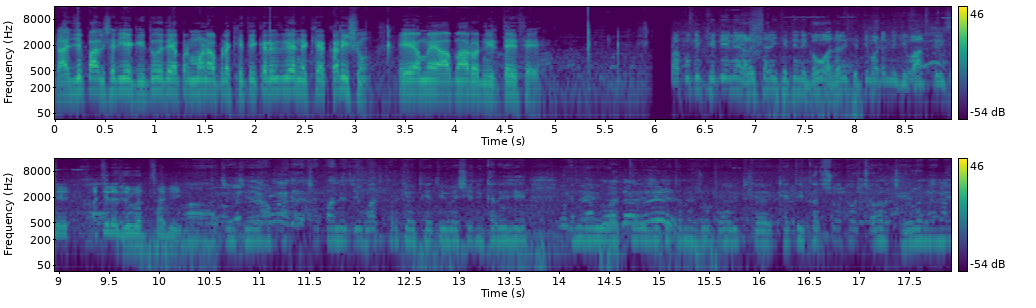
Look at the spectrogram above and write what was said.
રાજ્યપાલ શ્રીએ કીધું તે પ્રમાણે આપણે ખેતી કરવી જોઈએ અને કરીશું. એ અમે અમારો નિર્ણય છે. પ્રાકૃતિક ખેતી અને અળસિયાની ખેતી અને ગૌ આધારિત ખેતી માટેની જે વાત કરી છે આચાર્ય દેવવ્રત સાહેબે. હા આજે જે આપણે રાજ્યપાલે જે વાત પ્રખ્યાત ખેતી વિશેની કરી છે એમને એવી વાત કરી છે કે તમે જો પ્રવૃત્ત ખેતી કરશો તો જળ જીવન અને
